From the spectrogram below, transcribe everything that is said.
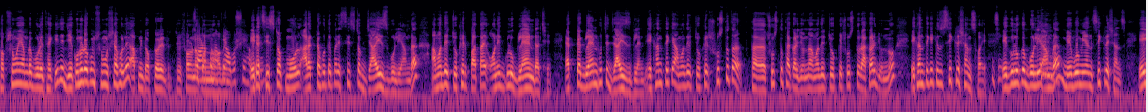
সবসময় আমরা বলে থাকি যে যে কোনো রকম সমস্যা হলে আপনি ডক্টরের শরণাপন্ন হবেন। এটা সিস্ট অফ মোল আরেকটা হতে পারে সিস্ট অফ জাইজ বলি আমরা। আমাদের চোখের পাতায় অনেকগুলো গ্ল্যান্ড আছে। একটা গ্ল্যান্ড হচ্ছে জাইজ গ্ল্যান্ড এখান থেকে আমাদের চোখের সুস্থতা সুস্থ থাকার জন্য আমাদের চোখকে সুস্থ রাখার জন্য এখান থেকে কিছু সিক্রেশনস হয়। এগুলোকে বলি আমরা মেবোমিয়ান সিক্রেশনস এই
